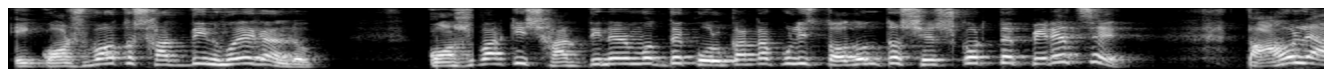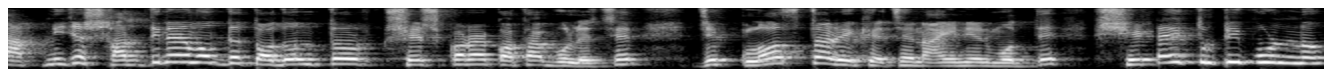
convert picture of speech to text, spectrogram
এই কসবাও তো সাত দিন হয়ে গেল। কসবার কি সাত দিনের মধ্যে কলকাতা পুলিশ তদন্ত শেষ করতে পেরেছে? তাহলে আপনি যে সাত দিনের মধ্যে তদন্ত শেষ করার কথা বলেছেন, যে ক্লজটা রেখেছেন আইনের মধ্যে, সেটাই ত্রুটিপূর্ণ,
